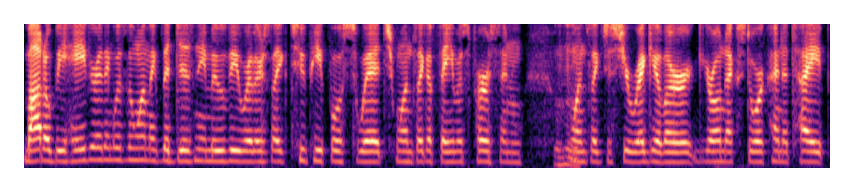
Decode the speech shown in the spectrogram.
Model Behavior, I think was the one, like the Disney movie where there's like two people switch. One's like a famous person, one's like just your regular girl next door kind of type.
